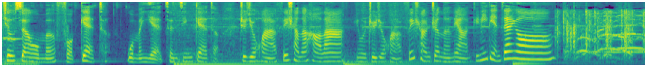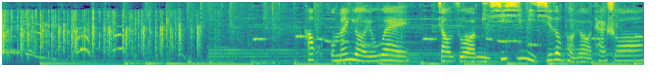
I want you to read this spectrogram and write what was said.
就算我们 forget，我们也曾经 get。这句话非常的好啦，因为这句话非常正能量，给你点赞哟。好，我们有一位叫做米西西米西的朋友，他说。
